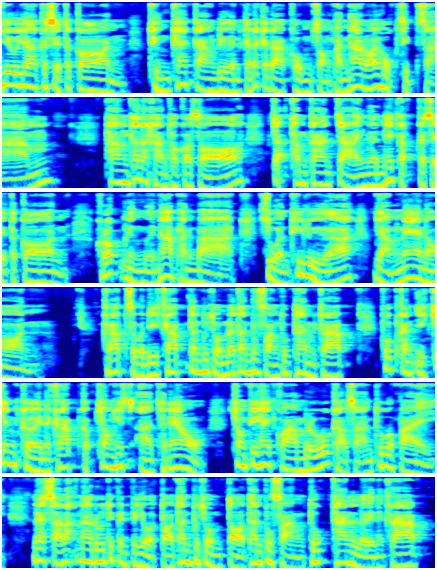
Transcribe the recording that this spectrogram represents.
เยียวยาเกษตรกรถึงแค่กลางเดือนกรกฎาคม 2563 ทางธนาคารทกส จะทำการจ่ายเงินให้กับเกษตรกร ครบ 15,000 บาท ส่วนที่เหลืออย่างแน่นอน ครับสวัสดีครับ ท่านผู้ชมและท่านผู้ฟังทุกท่านครับ พบกันอีกเช่นเคยนะครับ กับช่อง HR Channel ช่องที่ให้ความรู้ข่าวสารทั่วไป และสาระน่ารู้ที่เป็นประโยชน์ต่อท่านผู้ชมต่อท่านผู้ฟังทุกท่านเลยนะครับ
